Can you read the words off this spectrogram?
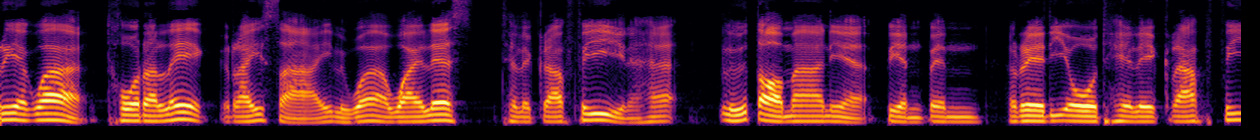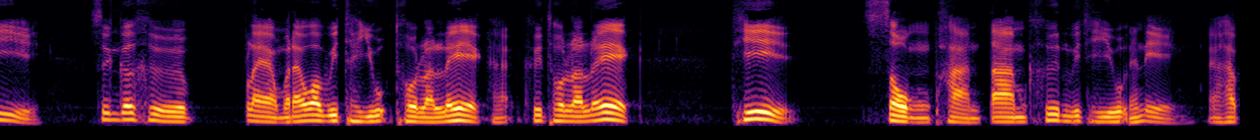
เรียกว่าโทรเลขไร้สาย หรือว่า wireless telegraphy นะฮะ หรือต่อมาเนี่ยเปลี่ยนเป็น radio telegraphy ซึ่งก็คือ แปลออกมาได้ว่าวิทยุโทรเลขฮะคือโทรเลขที่ส่งผ่านตามคลื่นวิทยุนั่นเองนะครับ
